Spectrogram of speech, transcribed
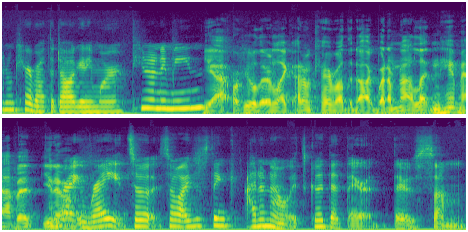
I don't care about the dog anymore. Do you know what I mean? Yeah, or people that are like, I don't care about the dog, but I'm not letting him have it, you know? Right, right. So so I just think I don't know, it's good that there there's some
